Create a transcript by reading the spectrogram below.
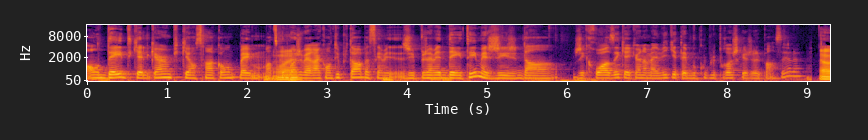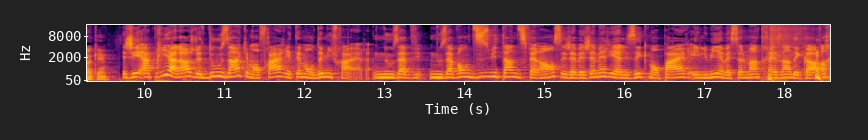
on date quelqu'un puis qu'on se rencontre. Ben, en tout cas, moi, je vais raconter plus tard parce que j'ai plus jamais daté, mais j'ai dans. J'ai croisé quelqu'un dans ma vie qui était beaucoup plus proche que je le pensais. Là. Ah, ok. J'ai appris à l'âge de 12 ans que mon frère était mon demi-frère. Nous, nous avons 18 ans de différence et j'avais jamais réalisé que mon père et lui avaient seulement 13 ans d'écart.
